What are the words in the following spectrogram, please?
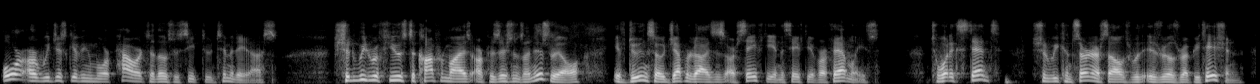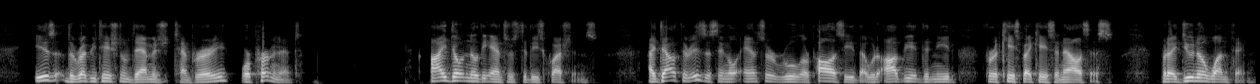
or are we just giving more power to those who seek to intimidate us? Should we refuse to compromise our positions on Israel if doing so jeopardizes our safety and the safety of our families? To what extent should we concern ourselves with Israel's reputation? Is the reputational damage temporary or permanent? I don't know the answers to these questions. I doubt there is a single answer, rule, or policy that would obviate the need for a case by case analysis. But I do know one thing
